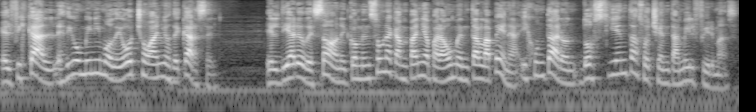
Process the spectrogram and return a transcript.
El fiscal les dio un mínimo de 8 años de cárcel. El diario The Sun comenzó una campaña para aumentar la pena y juntaron 280.000 firmas.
